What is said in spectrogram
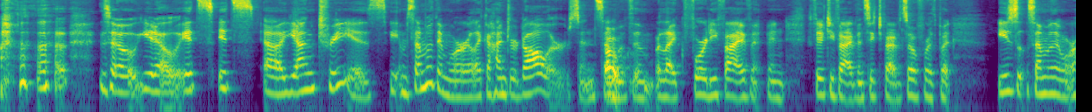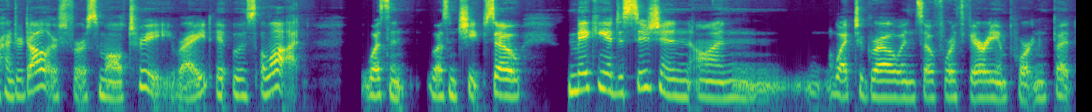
so you know, it's it's a young tree is. Some of them were like a hundred dollars, and some oh. of them were like forty five and fifty five and sixty five and so forth. But easily, some of them were a hundred dollars for a small tree. Right? It was a lot. It wasn't wasn't cheap. So making a decision on what to grow and so forth very important. But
